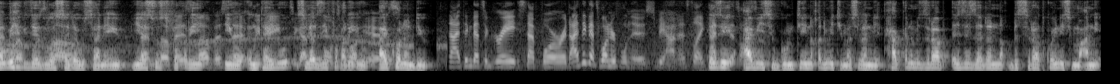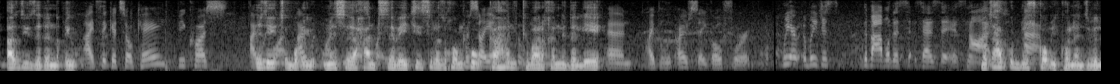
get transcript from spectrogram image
ነዊሕ ግዜ ዝወሰደ ውሳኔ እዩ። የሱስ ፍቕሪ እዩ እንተ ኢሉ፣ ስለዚ ፍቕሪ እዩ። ኣይኮነን ድዩ? እዚ ዓቢ ስጉምቲ ንቕድሚት ይመስለኒ። ሓቂ ንምዝራብ እዚ ዘደንቕ ብስራት ኮይኑ ይስምዓኒ። ኣዝዩ ዘደንቕ እዩ። እዚ ጽቡቕ እዩ። ምስ ሓንቲ ሰበይቲ ስለ ዝኾንኩ ካህን ክባርኸኒ እደሊ እየ። መጽሓፍ ቅዱስ ከምኡ ኣይኮነን ዝብል።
